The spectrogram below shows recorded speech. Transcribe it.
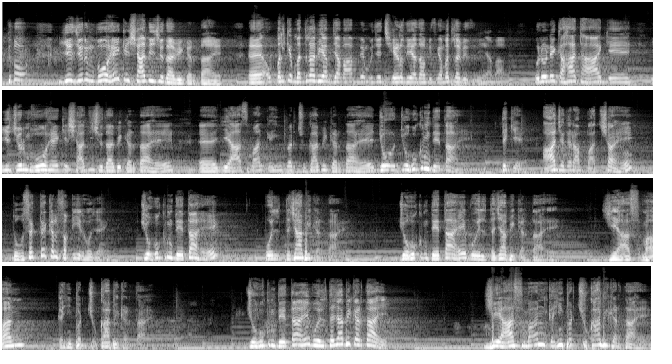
تو یہ جرم وہ ہے کہ شادی شدہ بھی کرتا ہے۔ بلکہ مطلب ہی اب جب آپ نے مجھے چھیڑ دیا تھا اب اس کا مطلب اس لیے اب آپ۔ انہوں نے کہا تھا کہ یہ جرم وہ ہے کہ شادی شدہ بھی کرتا ہے یہ آسمان کہیں پر جھکا بھی کرتا ہے، جو جو حکم دیتا ہے۔ دیکھیے، آج اگر آپ بادشاہ ہیں تو ہو سکتا ہے کل فقیر ہو جائیں۔ جو حکم دیتا ہے، وہ التجا بھی کرتا ہے۔ جو حکم دیتا ہے، وہ التجا بھی کرتا ہے۔ یہ آسمان کہیں پر جھکا بھی کرتا ہے۔ جو حکم دیتا ہے، وہ التجا بھی کرتا ہے۔ یہ آسمان کہیں پر جھکا بھی کرتا ہے۔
